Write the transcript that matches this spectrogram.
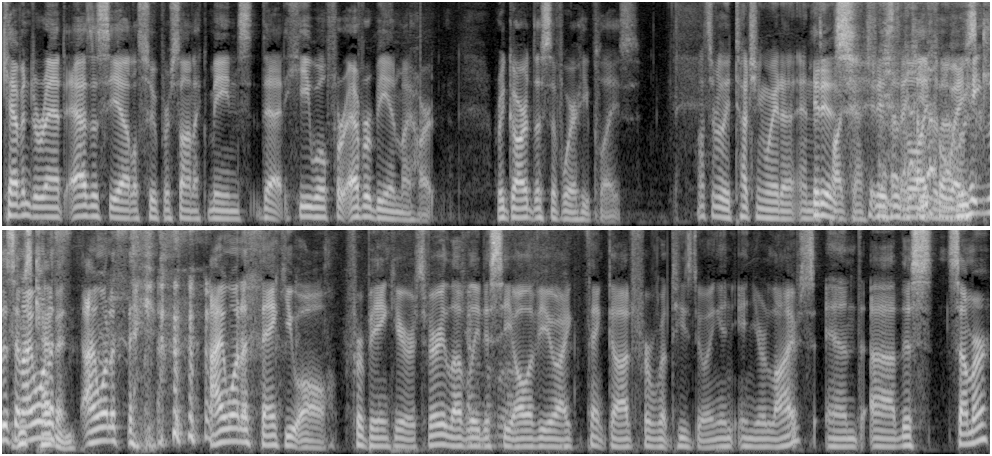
Kevin Durant as a Seattle Supersonic means that he will forever be in my heart, regardless of where he plays. That's a really touching way to end It this is. podcast. It is a Thank you for delightful way. Hey, listen, I want to. Kevin? I want to thank. I want to thank you all for being here. It's very lovely to see all of you. I thank God for what He's doing in, in your lives. And uh, this summer,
